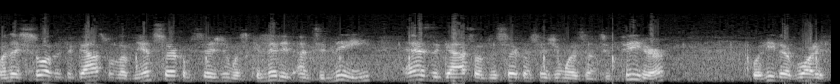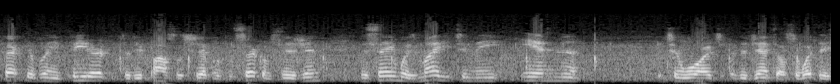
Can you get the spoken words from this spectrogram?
when they saw that the gospel of the uncircumcision was committed unto me, as the gospel of the circumcision was unto Peter, for he that wrought effectively in Peter to the apostleship of the circumcision, the same was mighty to me in towards the Gentiles. So what they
